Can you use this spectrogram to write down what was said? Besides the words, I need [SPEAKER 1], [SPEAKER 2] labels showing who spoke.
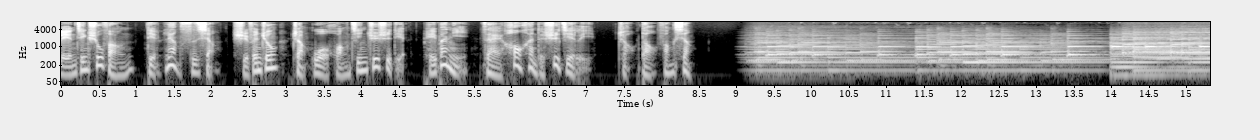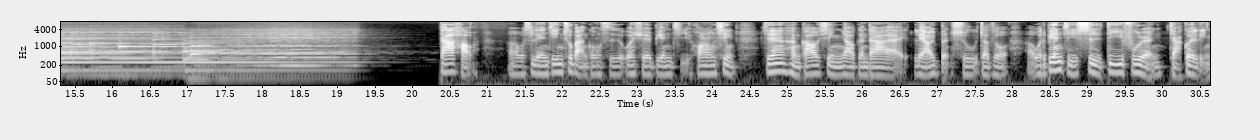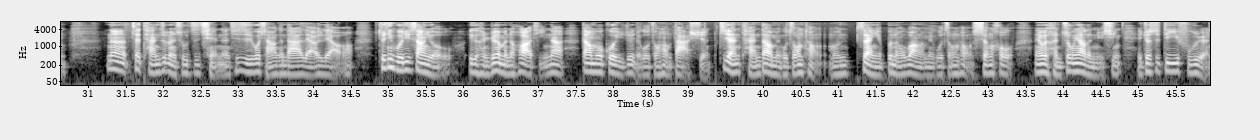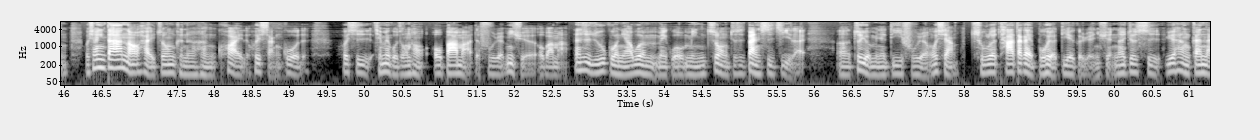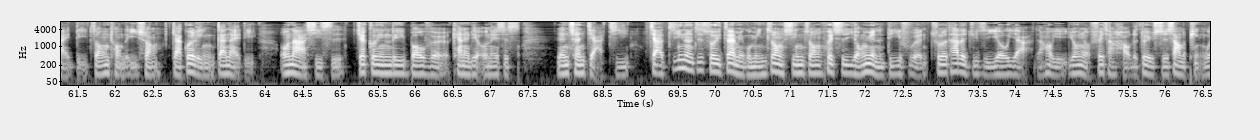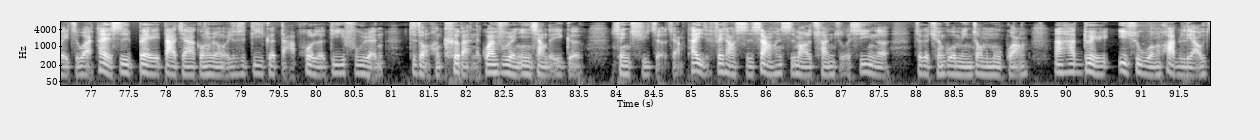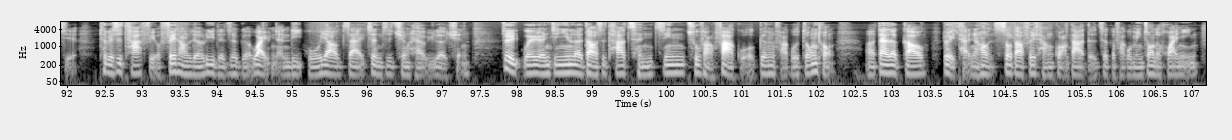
[SPEAKER 1] 联经书房点亮思想，十分钟掌握黄金知识点，陪伴你在浩瀚的世界里找到方向。
[SPEAKER 2] 大家好，呃，我是联经出版公司文学编辑黄荣庆，今天很高兴要跟大家来聊一本书，叫做《呃我的编辑是第一夫人贾桂林》。那在谈这本书之前呢，其实我想要跟大家聊一聊，最近国际上有一个很热门的话题，那大莫过于就美国总统大选。既然谈到美国总统，我们自然也不能忘了美国总统身后那位很重要的女性，也就是第一夫人。我相信大家脑海中可能很快的会闪过的。会是前美国总统奥巴马的夫人蜜雪儿奥巴马，但是如果你要问美国民众，就是半世纪以来，呃最有名的第一夫人，我想除了她，大概也不会有第二个人选，那就是约翰甘乃迪总统的遗孀贾桂林甘乃迪欧纳西斯 （Jacqueline Lee Bover Kennedy Onassis），人称贾基。贾基呢，之所以在美国民众心中会是永远的第一夫人，除了她的举止优雅，然后也拥有非常好的对于时尚的品味之外，她也是被大家公认为就是第一个打破了第一夫人这种很刻板的官夫人印象的一个先驱者。这样，她以非常时尚、很时髦的穿着吸引了这个全国民众的目光。那她对于艺术文化的了解，特别是她有非常流利的这个外语能力，活跃在政治圈还有娱乐圈。最为人津津乐道是他曾经出访法国，跟法国总统呃戴乐高对谈，然后受到非常广大的这个法国民众的欢迎。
